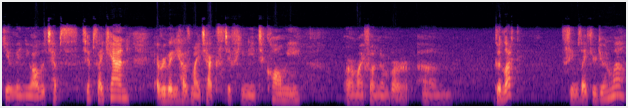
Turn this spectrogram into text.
given you all the tips, tips I can. Everybody has my text if you need to call me or my phone number. Um, good luck. Seems like you're doing well.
